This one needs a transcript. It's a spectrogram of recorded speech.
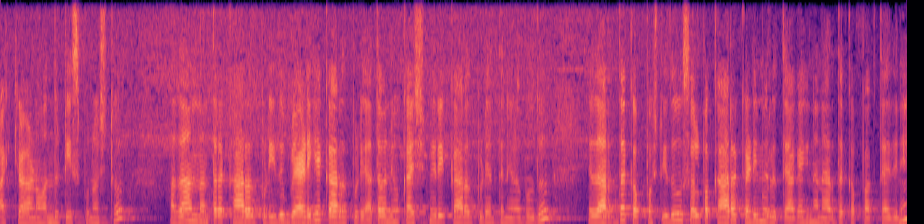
ಹಾಕ್ಕೊಳ್ಳೋಣ ಒಂದು ಟೀ ಸ್ಪೂನಷ್ಟು ಅದಾದ ನಂತರ ಖಾರದ ಪುಡಿ, ಇದು ಬ್ಯಾಡಿಗೆ ಖಾರದ ಪುಡಿ, ಅಥವಾ ನೀವು ಕಾಶ್ಮೀರಿ ಖಾರದ ಪುಡಿ ಅಂತಲೇ ಹೇಳ್ಬೋದು. ಇದು ಅರ್ಧ ಕಪ್ ಅಷ್ಟು. ಇದು ಸ್ವಲ್ಪ ಖಾರ ಕಡಿಮೆ ಇರುತ್ತೆ. ಹಾಗಾಗಿ ನಾನು ಅರ್ಧ ಕಪ್ ಹಾಕ್ತಾಯಿದ್ದೀನಿ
